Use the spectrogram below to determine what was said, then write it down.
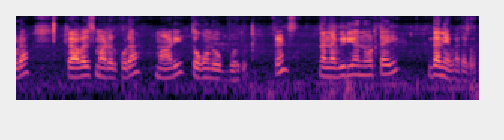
ಕೂಡ. ಟ್ರಾವೆಲ್ಸ್ ಮಾಡೋರು ಕೂಡ ಮಾಡಿ ತೊಗೊಂಡು ಹೋಗ್ಬೋದು ಫ್ರೆಂಡ್ಸ್, ನನ್ನ ವಿಡಿಯೋ ನೋಡ್ತಾಯಿರಿ ಧನ್ಯವಾದಗಳು.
